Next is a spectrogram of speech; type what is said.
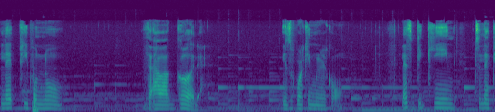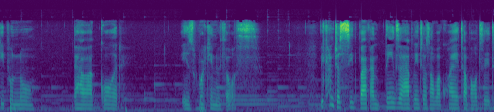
let people know that our God is working miracle. Let's begin to let people know that our God is working with us. We can't just sit back and things are happening to us and we're quiet about it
